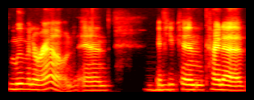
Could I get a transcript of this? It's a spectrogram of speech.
moving around. And if Mhm. you can kind of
